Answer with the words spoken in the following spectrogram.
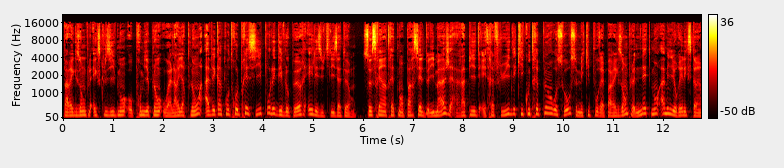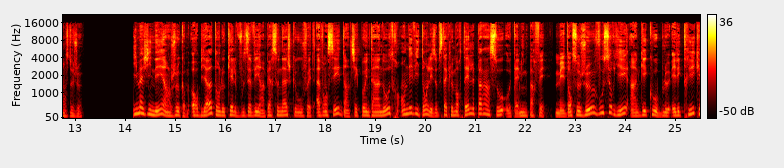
par exemple exclusivement au premier plan ou à l'arrière-plan, avec un contrôle précis pour les développeurs et les utilisateurs. Ce serait un traitement partiel de l'image, rapide et très fluide, qui coûterait peu en ressources mais qui pourrait par exemple nettement améliorer l'expérience de jeu. Imaginez un jeu comme Orbia dans lequel vous avez un personnage que vous faites avancer d'un checkpoint à un autre en évitant les obstacles mortels par un saut au timing parfait. Mais dans ce jeu, vous seriez un gecko bleu électrique,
